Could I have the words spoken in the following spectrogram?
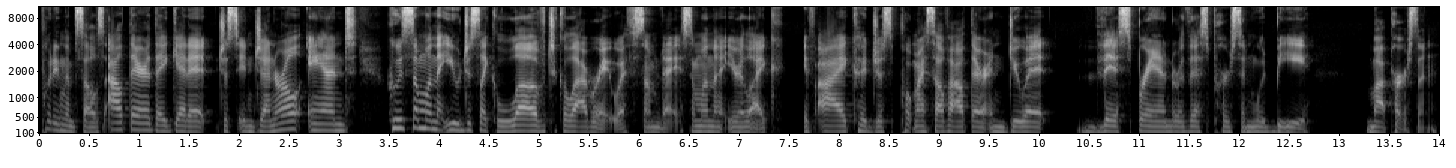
putting themselves out there, they get it just in general and who's someone that you would just like love to collaborate with someday, someone that you're like if I could just put myself out there and do it, this brand or this person would be my person?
